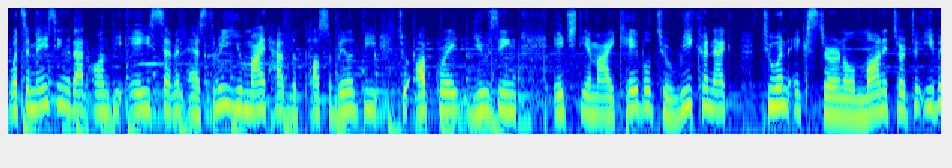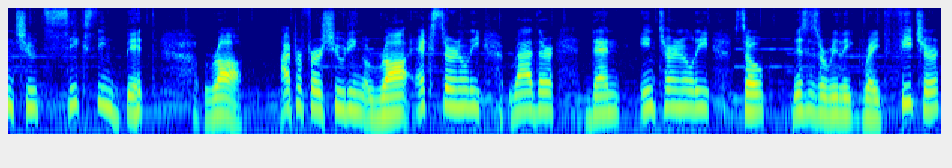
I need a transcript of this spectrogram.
What's amazing that on the A7S III you might have the possibility to upgrade using HDMI cable to reconnect to an external monitor to even shoot 16-bit RAW. I prefer shooting RAW externally rather than internally, so this is a really great feature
